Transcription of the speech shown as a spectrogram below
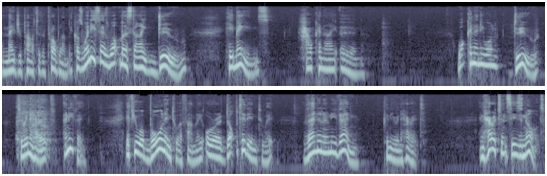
a major part of the problem. Because when he says, What must I do? He means, How can I earn? What can anyone do to inherit anything? If you were born into a family or adopted into it, then and only then can you inherit. Inheritance is not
